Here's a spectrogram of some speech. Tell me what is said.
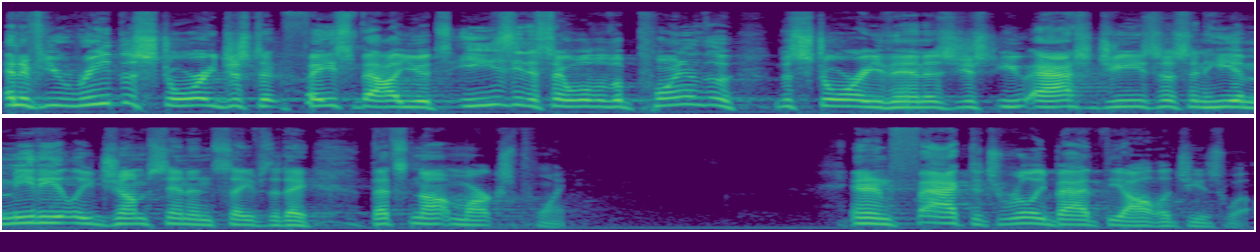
And if you read the story just at face value, it's easy to say, well, the point of the, the story then is just you ask Jesus and he immediately jumps in and saves the day. That's not Mark's point. And in fact, it's really bad theology as well.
